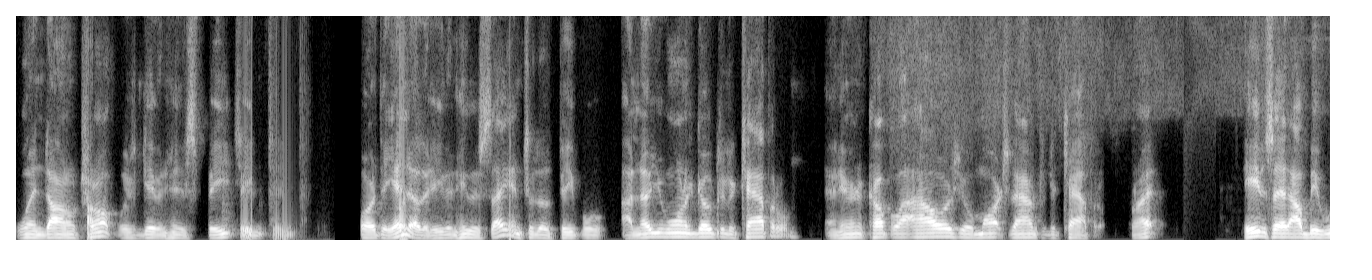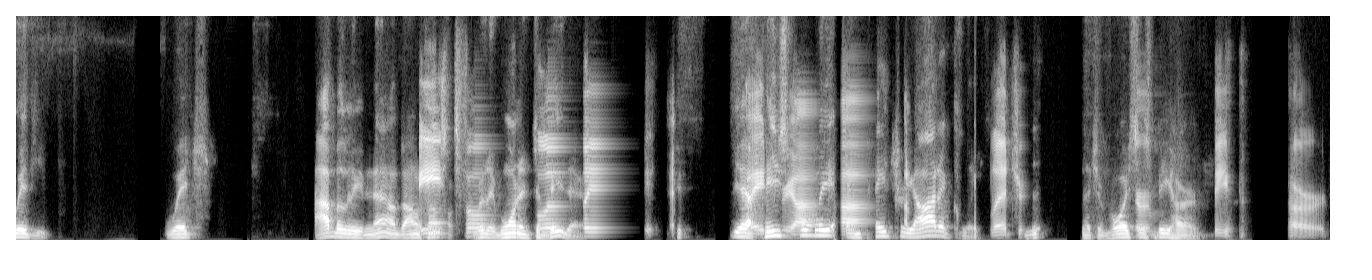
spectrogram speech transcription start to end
when Donald Trump was giving his speech, or at the end of it, even, he was saying to those people, I know you want to go to the Capitol, and here in a couple of hours, you'll march down to the Capitol, right? He even said, I'll be with you, which I believe now Donald Peaceful, Trump really wanted to be there. Yeah, peacefully and uh, patriotically. Let your, let your voices be heard. Be heard.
